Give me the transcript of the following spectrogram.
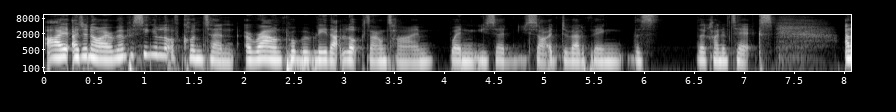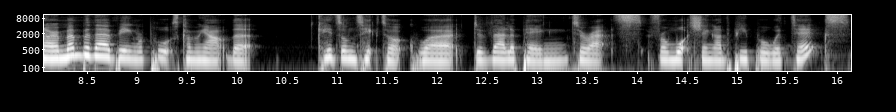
I I don't know, I remember seeing a lot of content around probably that lockdown time when you said you started developing this the kind of tics. And I remember there being reports coming out that kids on TikTok were developing Tourette's from watching other people with tics.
